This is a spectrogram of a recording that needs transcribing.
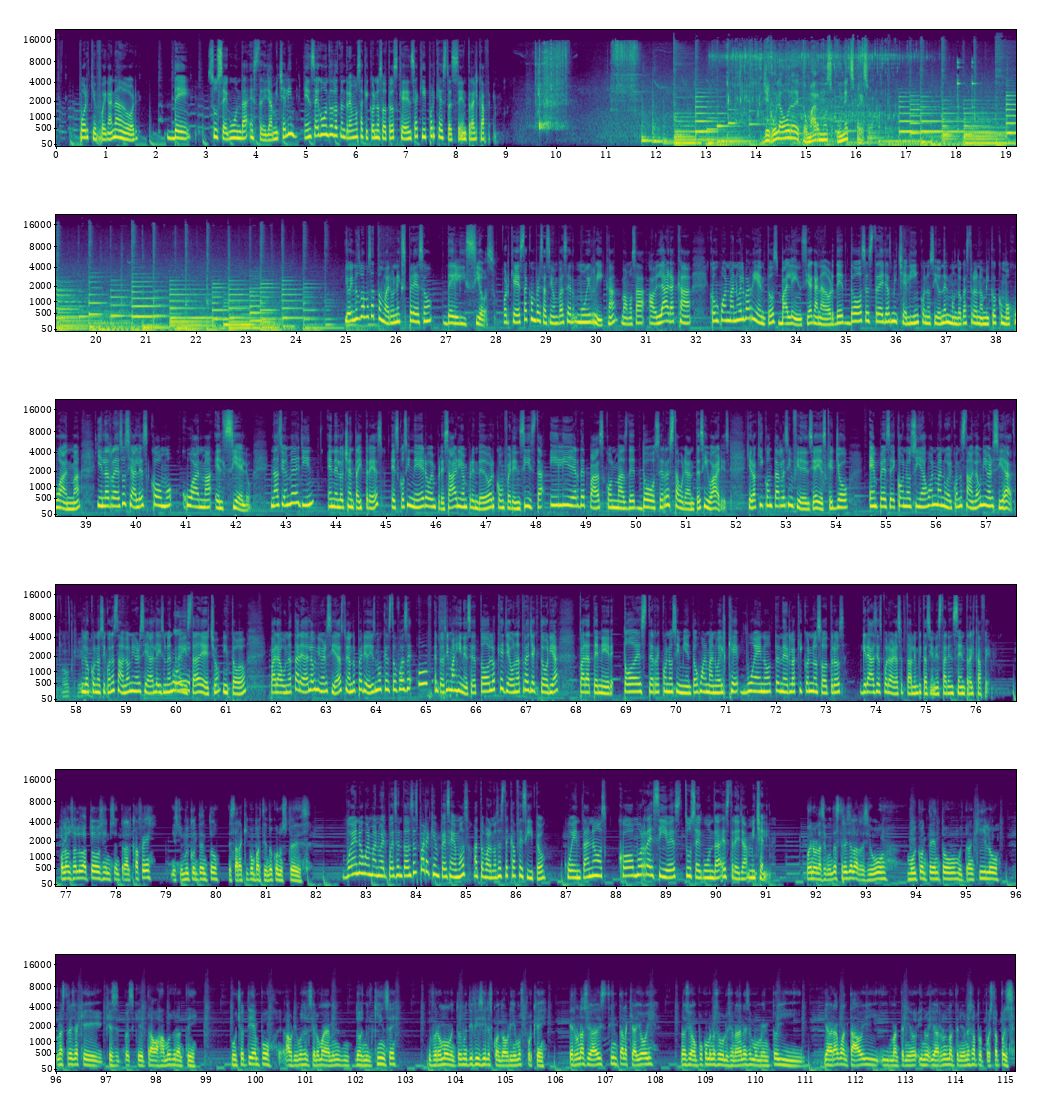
porque fue ganador de su segunda estrella Michelin. En segundos lo tendremos aquí con nosotros, quédense aquí porque esto es Central Café. Llegó la hora de tomarnos un expreso. Y hoy nos vamos a tomar un expreso delicioso, porque esta conversación va a ser muy rica. Vamos a hablar acá con Juan Manuel Barrientos Valencia, ganador de dos estrellas Michelin, conocido en el mundo gastronómico como Juanma y en las redes sociales como Juanma el Cielo. Nació en Medellín en el 83 es cocinero, empresario, emprendedor, conferencista y líder de paz con más de 12 restaurantes y bares. Quiero aquí contarles infidencia y es que yo empecé, conocí a Juan Manuel cuando estaba en la universidad. Lo conocí cuando estaba en la universidad, le hice una Uy. entrevista de hecho y todo para una tarea de la universidad estudiando periodismo que esto fue hace uff, entonces imagínense todo lo que lleva una trayectoria para tener todo este reconocimiento Juan Manuel, qué bueno tenerlo aquí con nosotros. Gracias por haber aceptado la invitación a estar en Central Café. Hola, un saludo a todos en Central Café y estoy muy contento de estar aquí compartiendo con ustedes. Bueno, Juan Manuel, pues entonces para que empecemos a tomarnos este cafecito, cuéntanos cómo recibes tu segunda estrella Michelin. Bueno, la segunda estrella la recibo muy contento, muy tranquilo, una estrella que, que, pues, que trabajamos durante mucho tiempo. Abrimos el Cielo Miami en 2015 y fueron momentos muy difíciles cuando abrimos porque era una ciudad distinta a la que hay hoy, una ciudad un poco menos evolucionada en ese momento y, y haber aguantado y, mantenido y, no- habernos mantenido en esa propuesta pues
